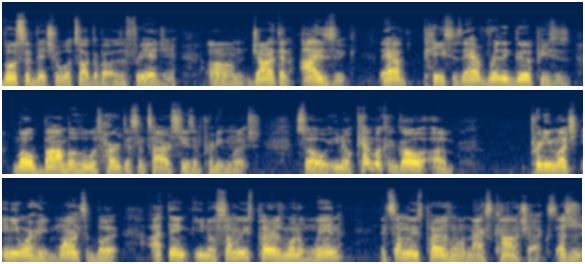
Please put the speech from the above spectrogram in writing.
Vucevic, who we'll talk about as a free agent, um, Jonathan Isaac. They have pieces. They have really good pieces. Mo Bamba, who was hurt this entire season pretty much. So, you know, Kemba could go uh, pretty much anywhere he wants, but I think, you know, some of these players want to win and some of these players want max contracts. That's what,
